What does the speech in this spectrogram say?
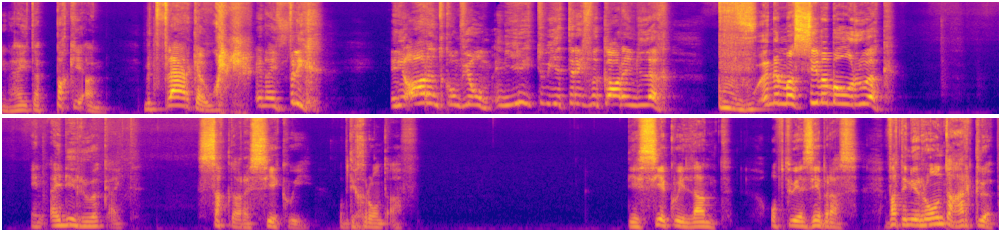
En hy het 'n pakkie aan met vlerke en hy vlieg. En die arend kom vir hom en hierdie twee tref mekaar in die lug. In 'n massiewe bol rook. En uit die rook uit sak daar 'n seekoei op die grond af. Die seekoei land op twee zebras wat in die ronde hardloop.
